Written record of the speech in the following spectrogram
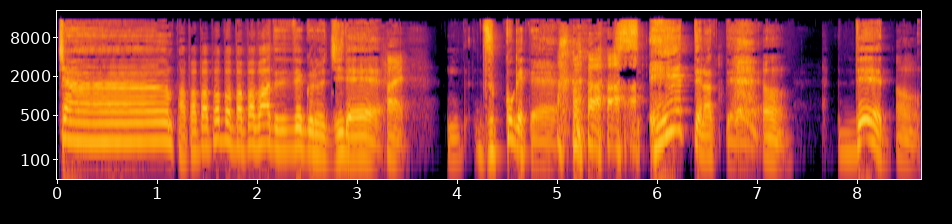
じゃーんパパパパパパパパって出てくる字で、はい、ずっこけて、ええってなって、うん、で、うん、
